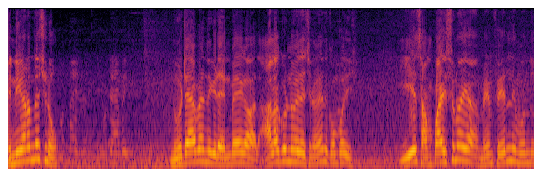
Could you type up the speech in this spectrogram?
ఎన్ని గణం తెచ్చినావు? నూట యాభై. ఎందుకు ఇక్కడ? ఎనభై కావాలి. అలా కూడా నువ్వే తెచ్చినావు ఏంది కొంపది ఏ సంపాదిస్తున్నావు ఇక? మేము ఫెయిల్ నీ ముందు.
